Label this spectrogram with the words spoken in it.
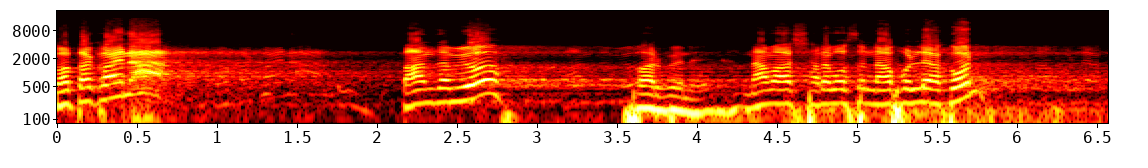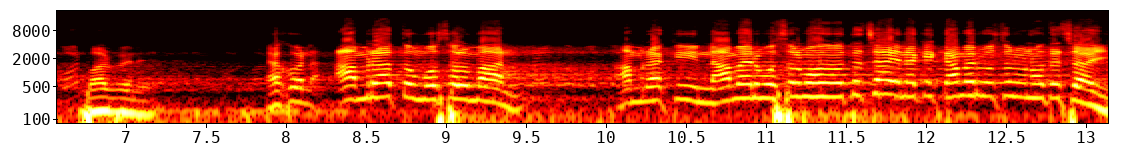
কথা কয় না? পাঞ্জাবিও পারবে নামাজ সারা বছর না পড়লে এখন পারবে এখন আমরা তো মুসলমান, আমরা কি নামের মুসলমান হতে চাই, নাকি কামের মুসলমান হতে চাই?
